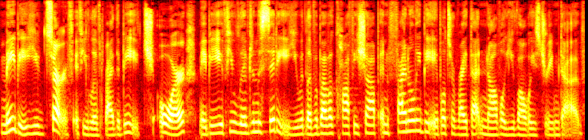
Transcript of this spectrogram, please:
Maybe you'd surf if you lived by the beach, or maybe if you lived in the city, you would live above a coffee shop and finally be able to write that novel you've always dreamed of.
